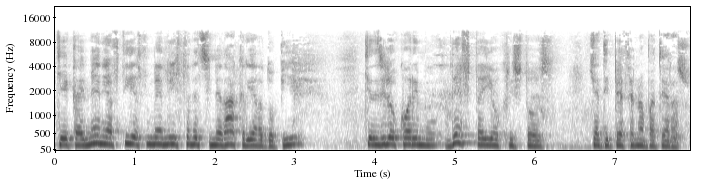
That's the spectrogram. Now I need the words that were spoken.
και η καημένη αυτή ας πούμε ήρθε έτσι με δάκρυα να το πει. Και της λέω κόρη μου δεν φταίει ο Χριστός γιατί πέθανε ο πατέρας σου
